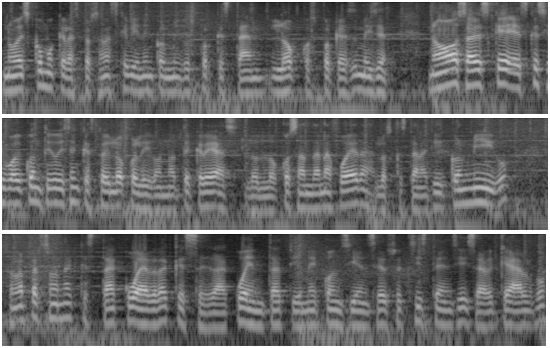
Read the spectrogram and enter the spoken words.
no es como que las personas que vienen conmigo es porque están locos, porque a veces me dicen, no, ¿sabes qué? Es que si voy contigo dicen que estoy loco. Le digo, no te creas, los locos andan afuera, los que están aquí conmigo son la persona que está cuerda, que se da cuenta, tiene conciencia de su existencia y sabe que algo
